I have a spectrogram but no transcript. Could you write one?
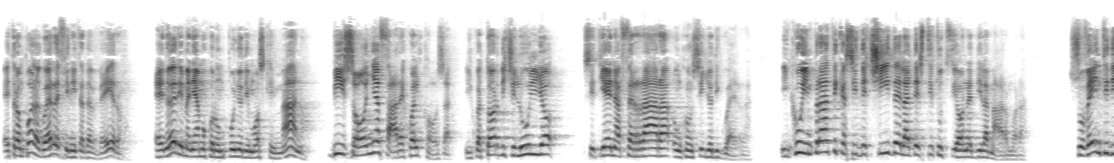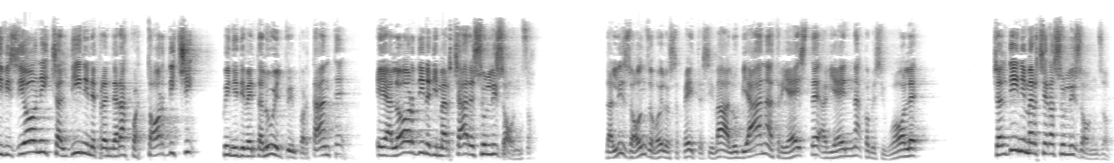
e tra un po' la guerra è finita davvero e noi rimaniamo con un pugno di mosche in mano. Bisogna fare qualcosa. Il 14 luglio si tiene a Ferrara un consiglio di guerra, in cui in pratica si decide la destituzione di La Marmora. Su 20 divisioni Cialdini ne prenderà 14 quindi diventa lui il più importante e ha l'ordine di marciare sull'Isonzo. Dall'Isonzo, voi lo sapete, si va a Lubiana, a Trieste, a Vienna, come si vuole. Cialdini marcerà sull'Isonzo.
